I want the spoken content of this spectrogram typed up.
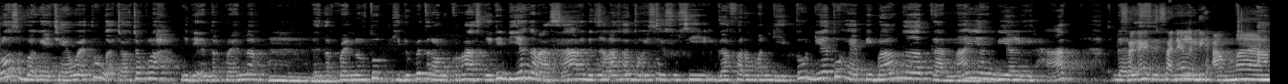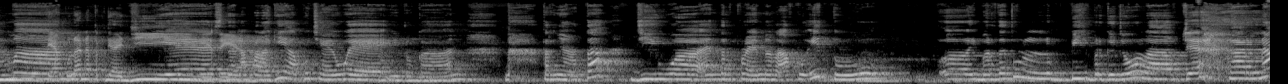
lo sebagai cewek tuh nggak cocok lah jadi entrepreneur. Hmm. entrepreneur tuh hidupnya terlalu keras. Jadi dia ngerasa di salah satu institusi government gitu dia tuh happy banget. Karena yang dia lihat dari kesannya lebih aman. aman. Tiap bulan dapat gaji yes gitu dan ya. apalagi aku cewek hmm. gitu kan. Nah, ternyata jiwa entrepreneur aku itu uh, ibaratnya tuh lebih bergejolak yeah. karena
